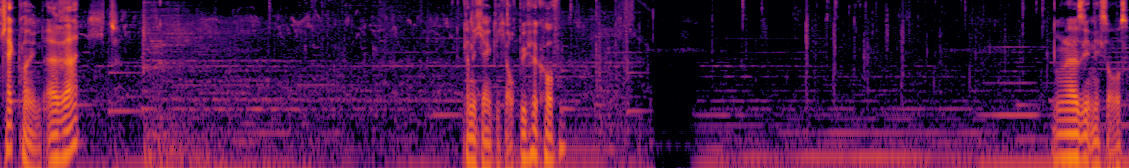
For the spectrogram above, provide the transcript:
Checkpoint erreicht. Kann ich eigentlich auch Bücher kaufen? Na, sieht nicht so aus.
